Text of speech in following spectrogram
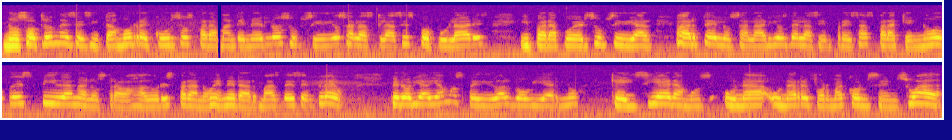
Nosotros necesitamos recursos para mantener los subsidios a las clases populares y para poder subsidiar parte de los salarios de las empresas para que no despidan a los trabajadores para no generar más desempleo. Pero le habíamos pedido al gobierno que hiciéramos una, una reforma consensuada,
